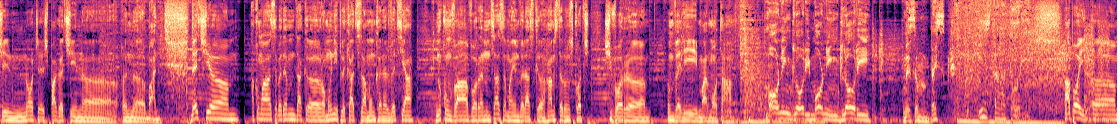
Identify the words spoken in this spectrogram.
și nu orice șpagă, ci în, uh, în uh, bani. Deci, uh, acum să vedem dacă românii plecați la muncă în Elveția nu cumva vor renunța să mai învelească hamsterul în scorci și vor uh, înveli marmota. Morning Glory, Morning Glory Ne zâmbesc instalatorii Apoi, uh,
